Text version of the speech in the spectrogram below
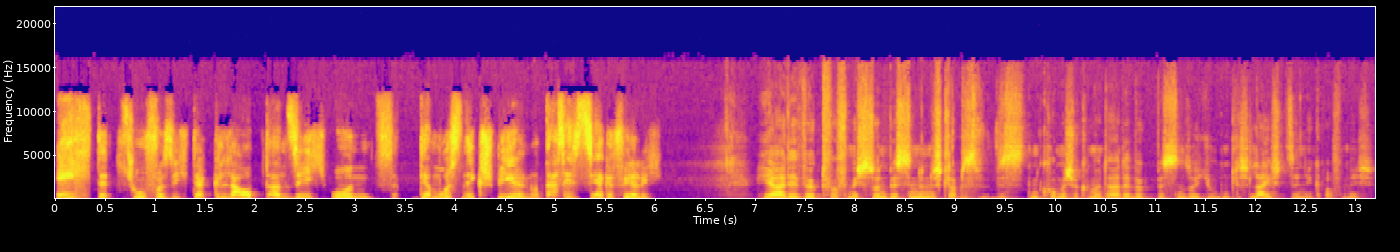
echte Zuversicht, der glaubt an sich und der muss nichts spielen und das ist sehr gefährlich. Ja, der wirkt auf mich so ein bisschen, und ich glaube, das ist ein komischer Kommentar, der wirkt ein bisschen so jugendlich leichtsinnig auf mich.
